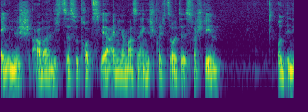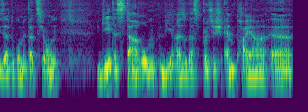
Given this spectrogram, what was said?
Englisch, aber nichtsdestotrotz, wer einigermaßen Englisch spricht, sollte es verstehen. Und in dieser Dokumentation geht es darum, wie also das British Empire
